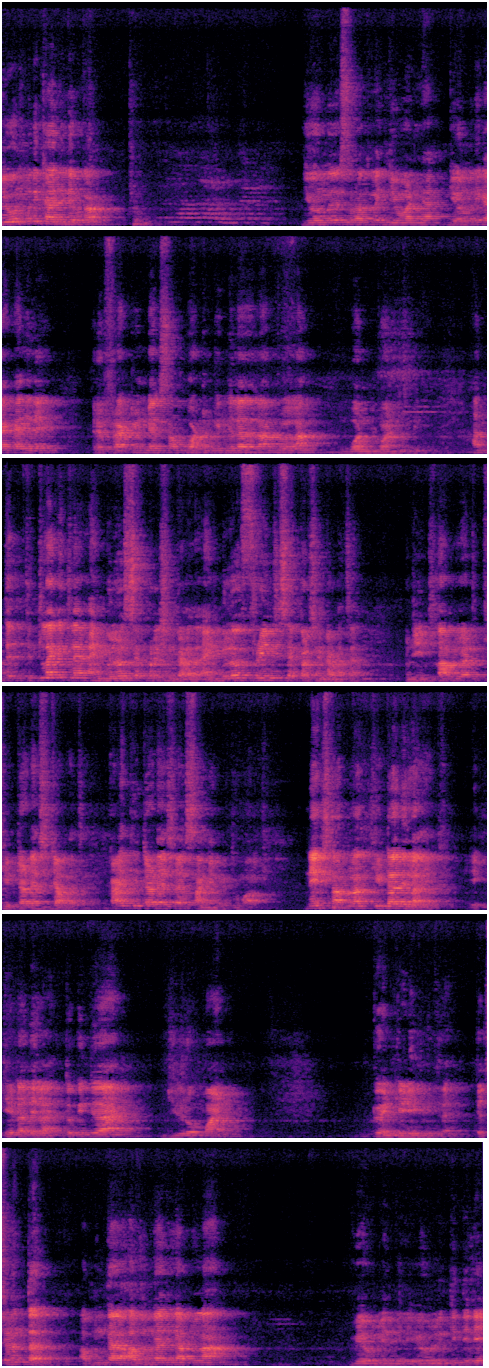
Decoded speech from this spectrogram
गिवनमध्ये काय दिले बघा? गिवनमध्ये सुरुवातीला गिवन घ्या. गिवनमध्ये काय काय दिलंय? रिफ्रॅक्टिव्ह इंडेक्स ऑफ वॉटर किती दिला त्याला आपल्याला? वन पॉईंट थ्री आणि ते- तिथला घेतला अँग्युलर सेपरेशन काढायचं. अँग्युलर फ्रेंज सेपरेशन काढायचं आहे. म्हणजे इथला आपल्याला थिटा डॅश काढायचा आहे. काय थिटा डॅश आहे? सांगेल मी तुम्हाला. नेक्स्ट आपल्याला थिटा दिला आहे. एक थिटा दिला आहे. तो किती आहे? झिरो पॉईंट ट्वेंटी डिग्री दिलाय त्याच्यानंतर आपण काय अजून काय दिलं आपल्याला? वेवलेन दिली. वेवलेन किती दिले?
